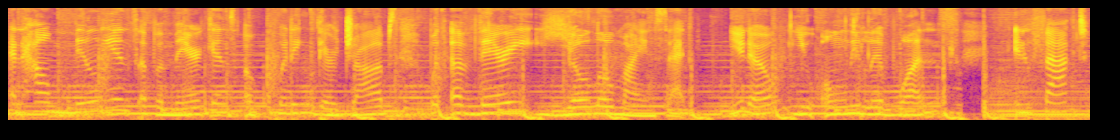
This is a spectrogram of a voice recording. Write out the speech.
and how millions of Americans are quitting their jobs with a very YOLO mindset you know, you only live once. In fact,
